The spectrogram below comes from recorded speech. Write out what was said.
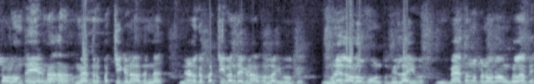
ਪ੍ਰੋਬਲਮ ਤੇ ਹੈ ਨਾ ਮੈਂ ਤੈਨੂੰ 25 ਗਿਣਾ ਦਿੰਨਾ। ਇਹਨਾਂ ਨੂੰ ਕਿ 25 ਬੰਦੇ ਗਿਣਾ ਦੋ ਲਾਈਵ ਹੋ ਕੇ। ਹੁਣੇ ਲਾ ਲਓ ਫੋਨ ਤੁਸੀਂ ਲਾਈਵ ਮੈਂ ਤੁਹਾਨੂੰ ਗਿਣਾਉਣਾ ਉਂਗਲਾਂ ਤੇ।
